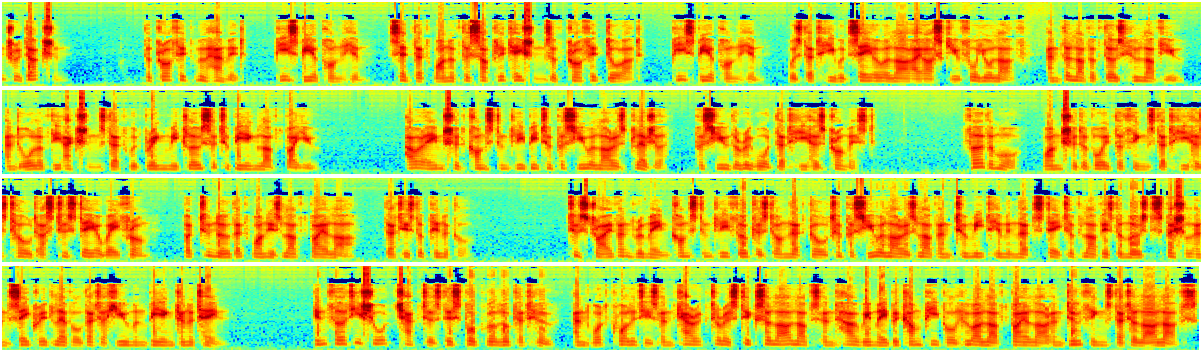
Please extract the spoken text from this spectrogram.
Introduction The Prophet Muhammad, peace be upon him, said that one of the supplications of Prophet Daud, peace be upon him, was that he would say O Allah I ask you for your love, and the love of those who love you, and all of the actions that would bring me closer to being loved by you. Our aim should constantly be to pursue Allah's pleasure, pursue the reward that He has promised. Furthermore, one should avoid the things that He has told us to stay away from, but to know that one is loved by Allah, that is the pinnacle. To strive and remain constantly focused on that goal to pursue Allah's love and to meet Him in that state of love is the most special and sacred level that a human being can attain. In 30 short chapters this book will look at who, and what qualities and characteristics Allah loves and how we may become people who are loved by Allah and do things that Allah loves.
